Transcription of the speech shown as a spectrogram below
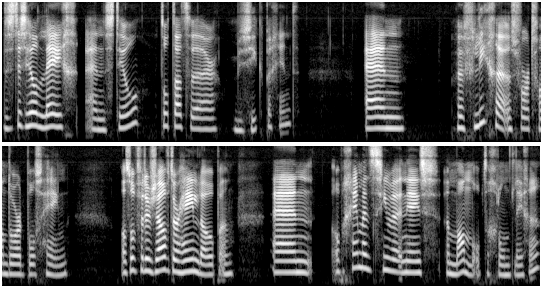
Dus het is heel leeg en stil totdat er muziek begint. En we vliegen een soort van door het bos heen. Alsof we er zelf doorheen lopen. En op een gegeven moment zien we ineens een man op de grond liggen.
